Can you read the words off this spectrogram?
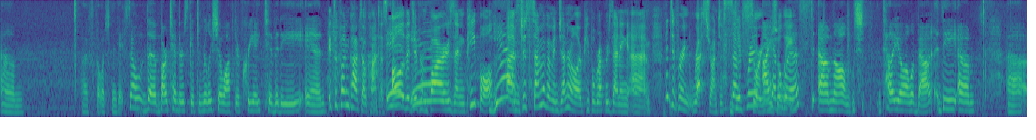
um, I forgot what to think. So the bartenders get to really show off their creativity and it's a fun cocktail contest. All of the different is. bars and people. Um, yes. Um, just some of them in general are people representing um, a different restaurant of some different, sort. I have a list. Um, I'll sh- tell you all about the. Um, uh,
